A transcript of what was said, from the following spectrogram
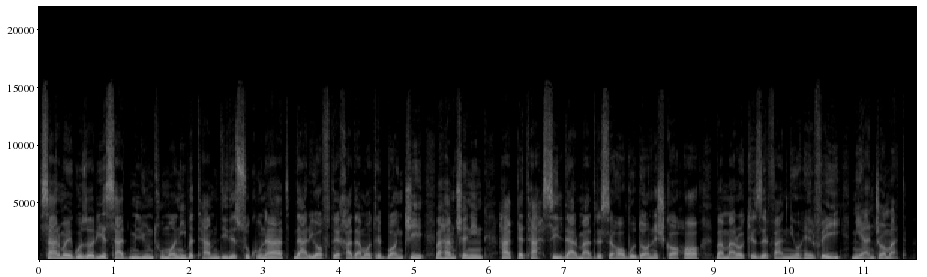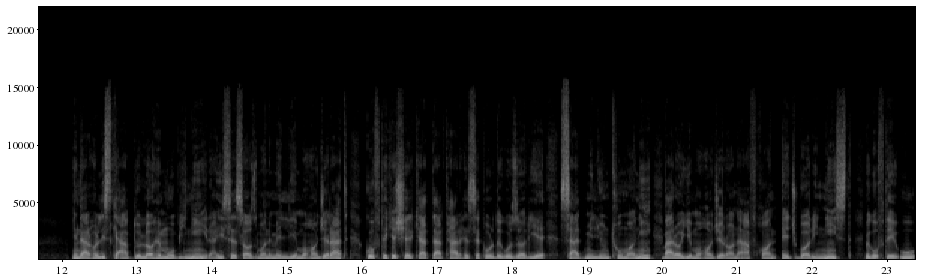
سرمایه گذاری 100 میلیون تومانی به تمدید سکونت، دریافت خدمات بانکی و همچنین حق تحصیل در مدرسه ها و دانشگاه ها و مراکز فنی و حرفه‌ای می انجامد. این در حالی است که عبدالله مبینی رئیس سازمان ملی مهاجرت گفته که شرکت در طرح سپردهگذاری 100 میلیون تومانی برای مهاجران افغان اجباری نیست. به گفته او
